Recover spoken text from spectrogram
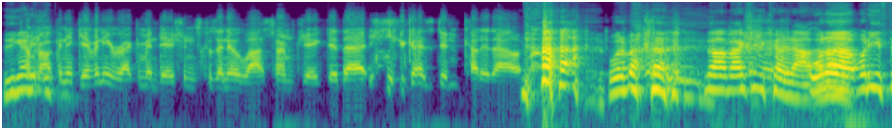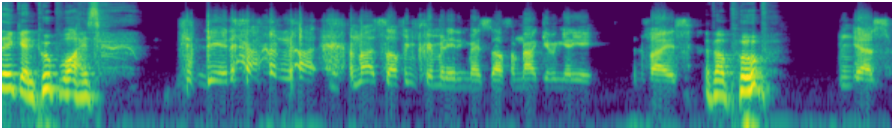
you think I'm any- not gonna give any recommendations because I know last time Jake did that, you guys didn't cut it out. what about no, I'm actually gonna cut it out. what? Uh, what are you thinking, poop wise? Dude, I'm not. I'm not self-incriminating myself. I'm not giving any advice. about poop? Yes.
